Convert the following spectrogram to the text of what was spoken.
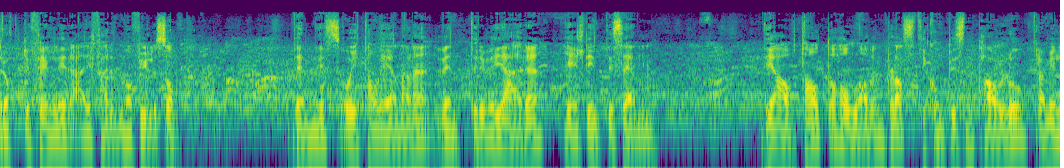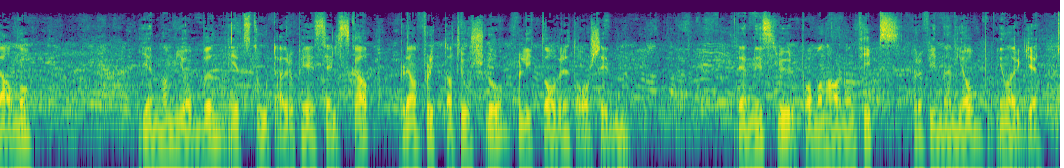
Rockefeller er i ferd med å fylles opp. Dennis og italienerne venter ved gjerdet helt inntil scenen. De har avtalt å holde av en plass til kompisen Paolo fra Milano. Gjennom jobben i et stort europeisk selskap ble han flytta til Oslo for litt over et år siden. Dennis lurer på om han har noen tips for å finne en jobb i Norge. Ah.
